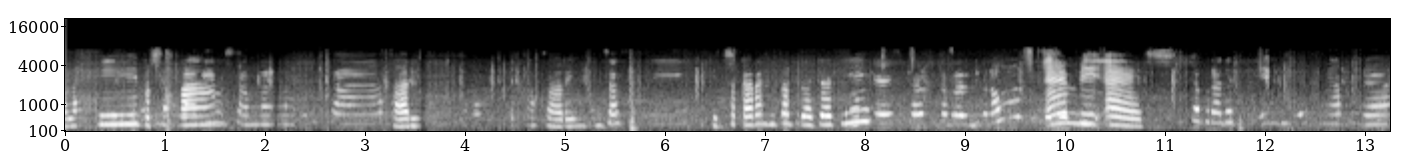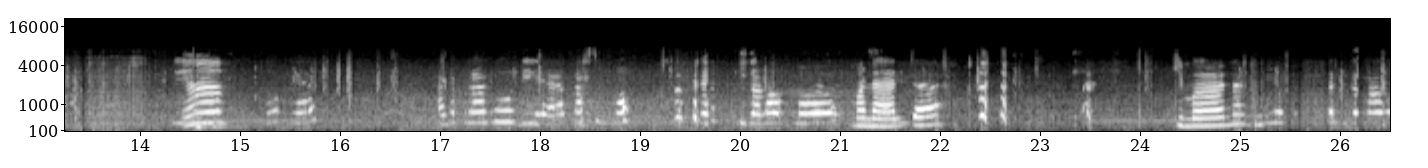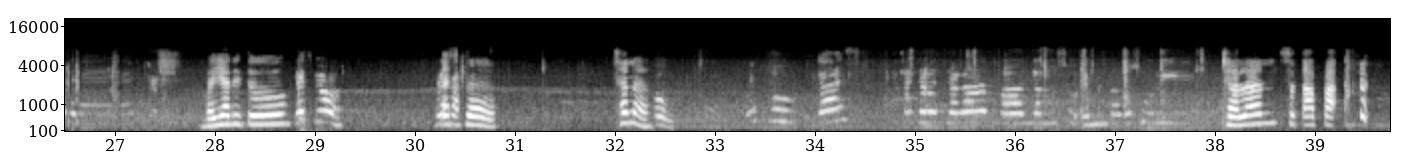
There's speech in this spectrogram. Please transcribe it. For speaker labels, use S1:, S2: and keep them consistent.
S1: Jumpa lagi bersama
S2: bersama Unsa
S1: Sari Sari. Sekarang kita berada di
S2: Oke, sekarang kita berada di mana? Oh,
S1: MBS.
S2: kita berada di MBS Singapura.
S1: Ya,
S2: Lihat ya. Ada perahu di atas mall. di dalam mall.
S1: mana ada? Gimana?
S2: Kita juga mau deh.
S1: Bayar itu.
S2: Let's go. Berapa?
S1: Let's go. Sana.
S2: Oh. Guys. Kita jalan-jalan menyelusur, eh menelusuri
S1: Jalan setapak.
